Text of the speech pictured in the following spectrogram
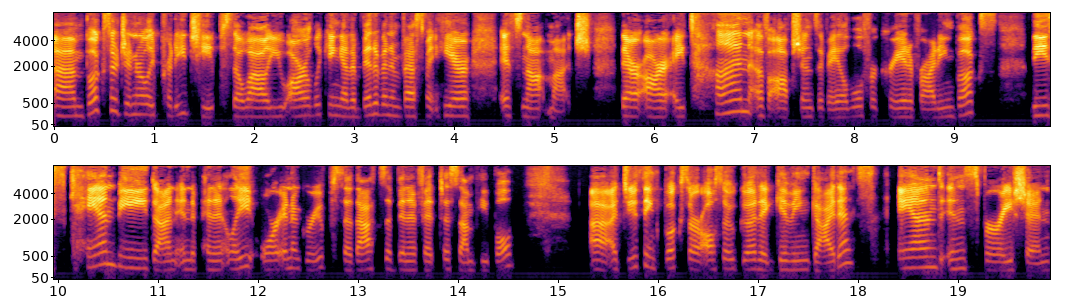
Um, books are generally pretty cheap, so while you are looking at a bit of an investment here, it's not much. There are a ton of options available for creative writing books. These can be done independently or in a group, so that's a benefit to some people. Uh, I do think books are also good at giving guidance and inspiration.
